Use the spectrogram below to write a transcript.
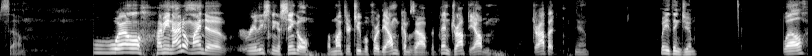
So Well, I mean, I don't mind uh, releasing a single a month or two before the album comes out, but then drop the album. Drop it. yeah. What do you think, Jim? Well,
